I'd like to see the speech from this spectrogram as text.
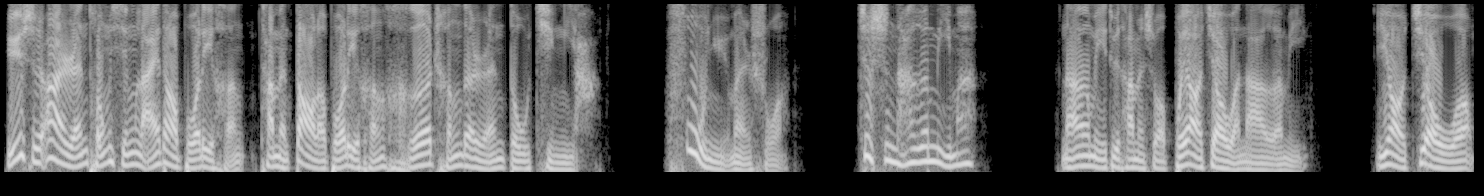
于是二人同行来到伯利恒。他们到了伯利恒，合成的人都惊讶。妇女们说：“这是拿俄米吗？”拿俄米对他们说：“不要叫我拿俄米，要叫我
